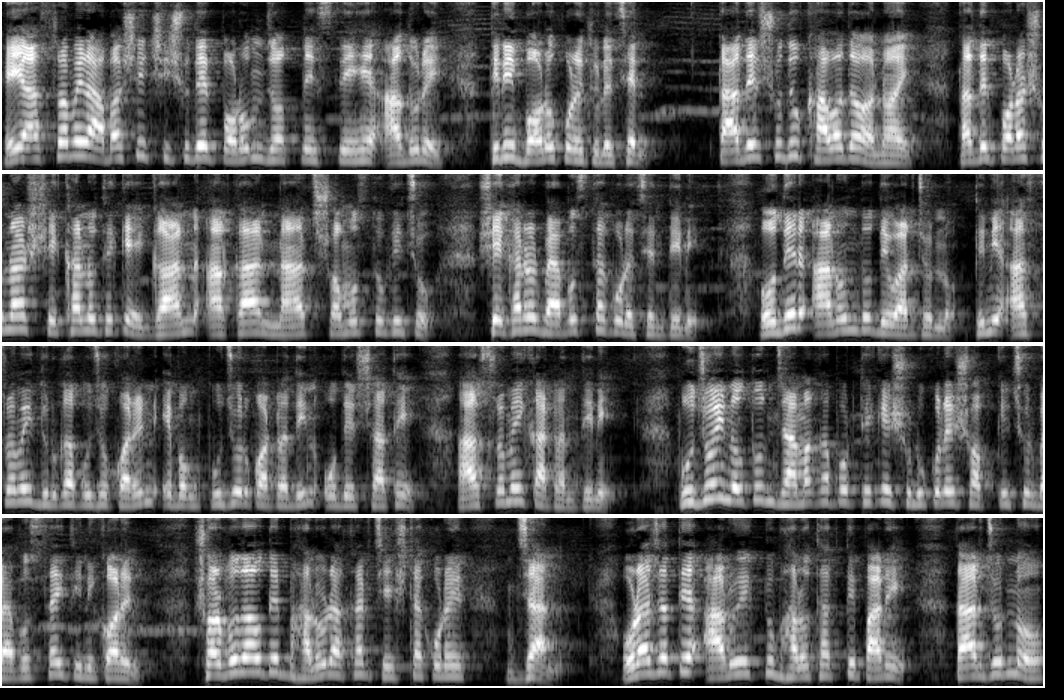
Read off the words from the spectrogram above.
এই আশ্রমের আবাসিক শিশুদের পরম যত্নে, স্নেহে, আদরে তিনি বড় করে তুলেছেন। তাদের শুধু খাওয়া দাওয়া নয়, তাদের পড়াশোনা শেখানো থেকে গান, আঁকা, নাচ, সমস্ত কিছু শেখানোর ব্যবস্থা করেছেন তিনি। ওদের আনন্দ দেওয়ার জন্য তিনি আশ্রমেই দুর্গাপুজো করেন এবং পুজোর কটা দিন ওদের সাথে আশ্রমেই কাটান তিনি। পুজোয় নতুন জামা কাপড় থেকে শুরু করে সব কিছুর ব্যবস্থাই তিনি করেন। সর্বদা ওদের ভালো রাখার চেষ্টা করে যান। ওরা যাতে আরও একটু ভালো থাকতে পারে, তার জন্য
